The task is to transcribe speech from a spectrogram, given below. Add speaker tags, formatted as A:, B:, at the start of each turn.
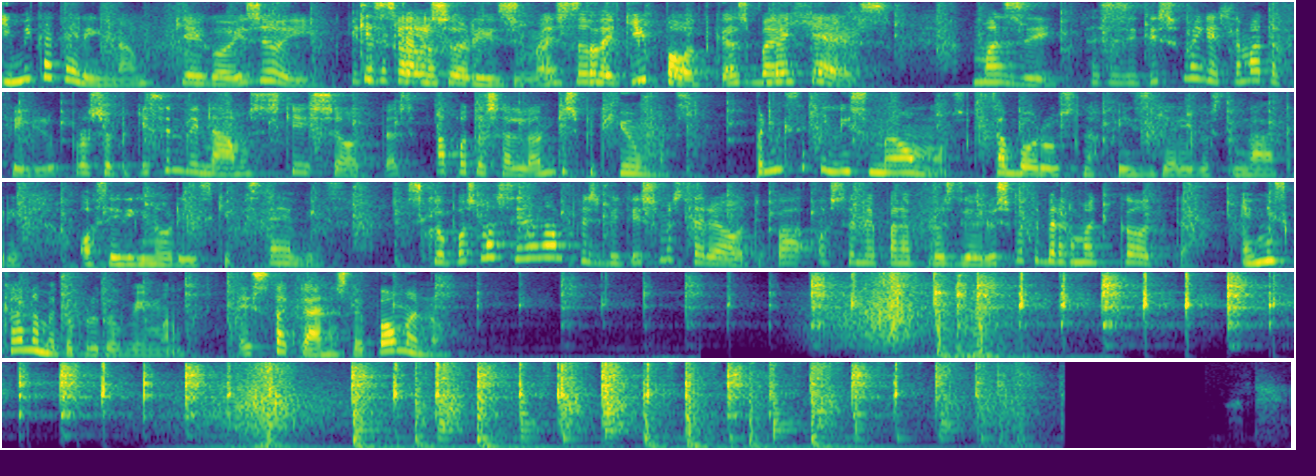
A: Είμαι η Κατερίνα
B: και εγώ η Ζωή
A: και, και σας καλωσορίζουμε στο The Key Podcast by Hairs.
B: Μαζί θα συζητήσουμε για θέματα φύλου, προσωπικής ενδυνάμωσης και ισότητας από το σαλόνι του σπιτιού μας.
A: Πριν ξεκινήσουμε όμως, θα μπορούσε να αφήσεις για λίγο στην άκρη όσα ήδη γνωρίζεις και πιστεύεις.
B: Σκοπός μας είναι να αμφισβητήσουμε στερεότυπα ώστε να επαναπροσδιορίσουμε την πραγματικότητα.
A: Εμείς κάναμε το πρώτο βήμα.
B: Εσύ θα κάνεις το επόμενο.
